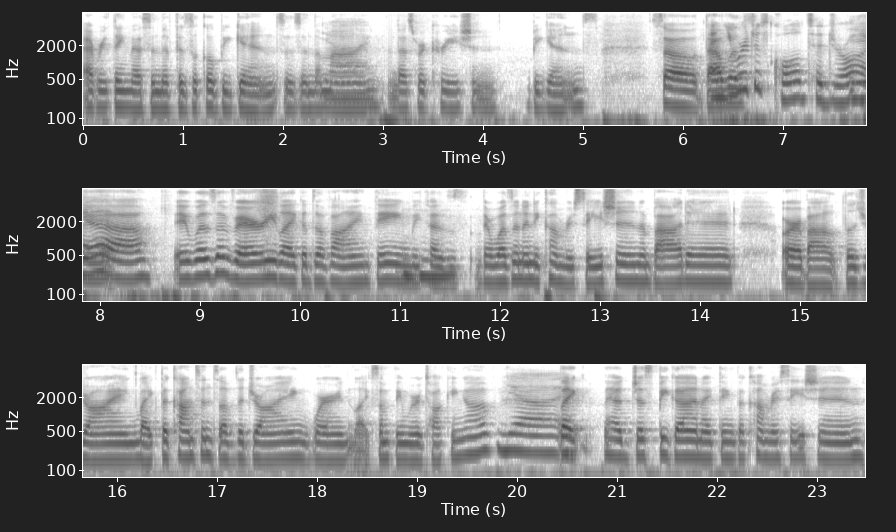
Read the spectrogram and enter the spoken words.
everything that's in the physical begins is in the mind and that's where creation begins. So that and you was were just called to draw yeah it was a very like a divine thing mm-hmm. because there wasn't any conversation about it or about the drawing like the contents of the drawing weren't like something we were talking of. Yeah. like it had just begun i think the conversation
